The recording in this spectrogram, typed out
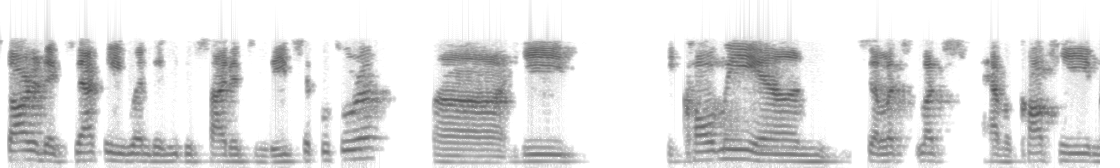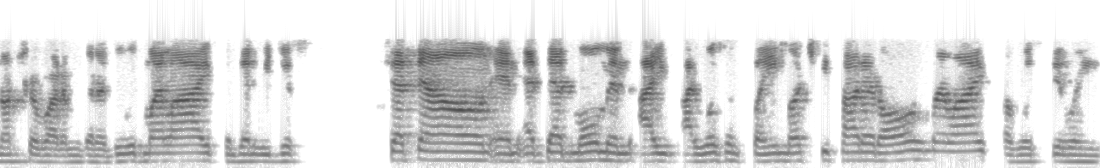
started exactly when he decided to leave Sepultura. Uh, he he called me and said, "Let's let's have a coffee. I'm not sure what I'm gonna do with my life." And then we just sat down. And at that moment, I I wasn't playing much guitar at all in my life. I was feeling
